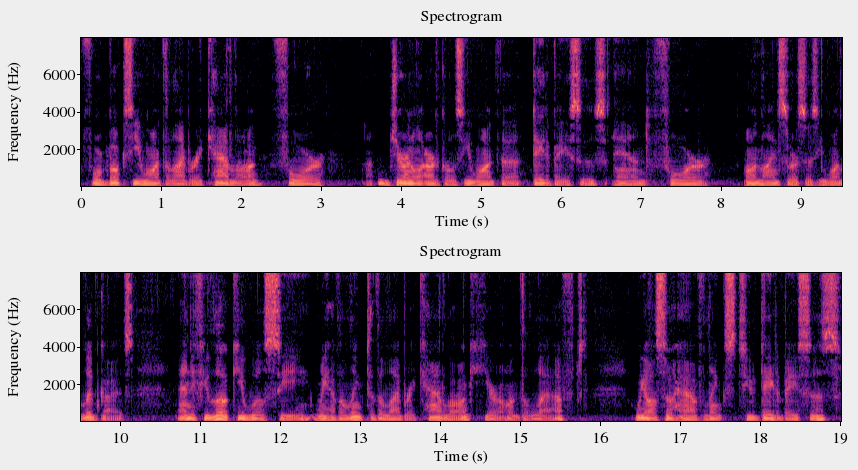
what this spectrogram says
For books, you want the library catalog. For uh, journal articles, you want the databases. And for online sources, you want LibGuides. And if you look, you will see we have a link to the library catalog here on the left. We also have links to databases.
